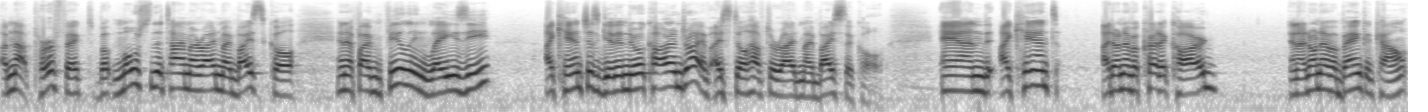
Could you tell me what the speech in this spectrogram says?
I'm not perfect, but most of the time I ride my bicycle. And if I'm feeling lazy, I can't just get into a car and drive. I still have to ride my bicycle. And I can't, I don't have a credit card and I don't have a bank account,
